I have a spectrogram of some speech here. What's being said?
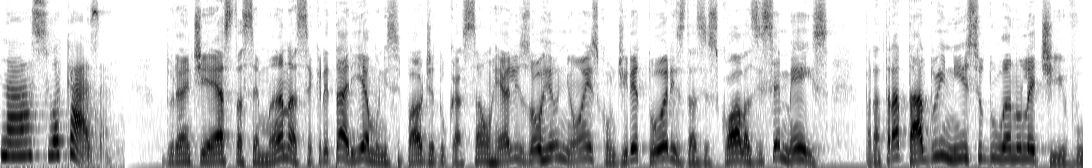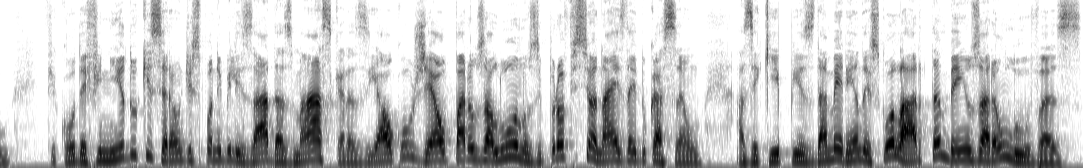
na sua casa. Durante esta semana, a Secretaria Municipal de Educação realizou reuniões com diretores das escolas e CMEs para tratar do início do ano letivo. Ficou definido que serão disponibilizadas máscaras e álcool gel para os alunos e profissionais da educação. As equipes da merenda escolar também usarão luvas.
